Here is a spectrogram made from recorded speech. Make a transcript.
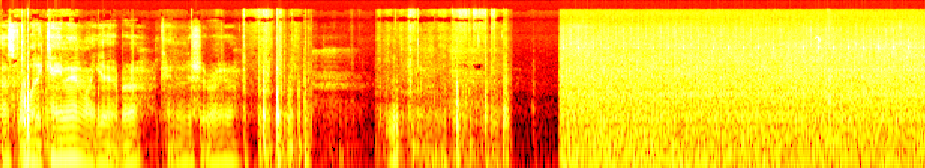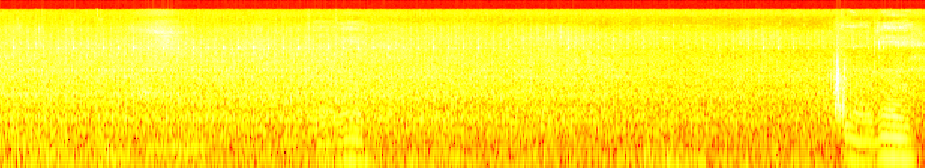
As for what it came in, like, yeah, bro. Came in this shit right here. Yeah, yeah.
